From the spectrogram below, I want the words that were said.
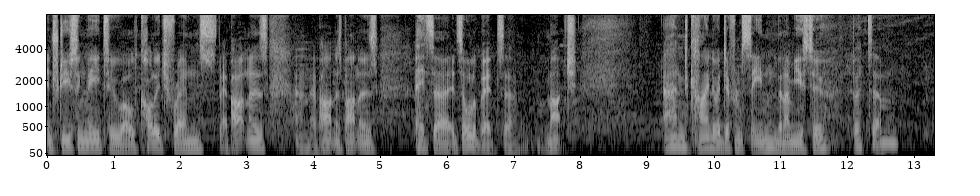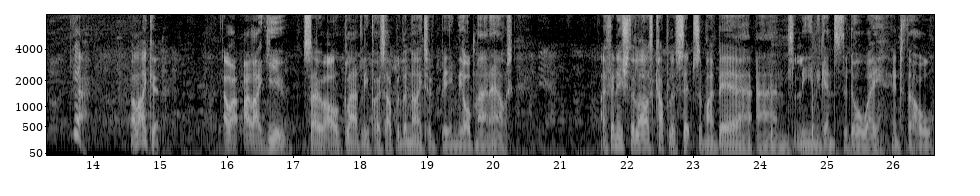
Introducing me to old college friends, their partners, and their partners' partners. It's, uh, it's all a bit uh, much. And kind of a different scene than I'm used to. But, um, yeah, I like it. Oh, well, I like you, so I'll gladly put up with the night of being the odd man out. I finish the last couple of sips of my beer and lean against the doorway into the hall.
